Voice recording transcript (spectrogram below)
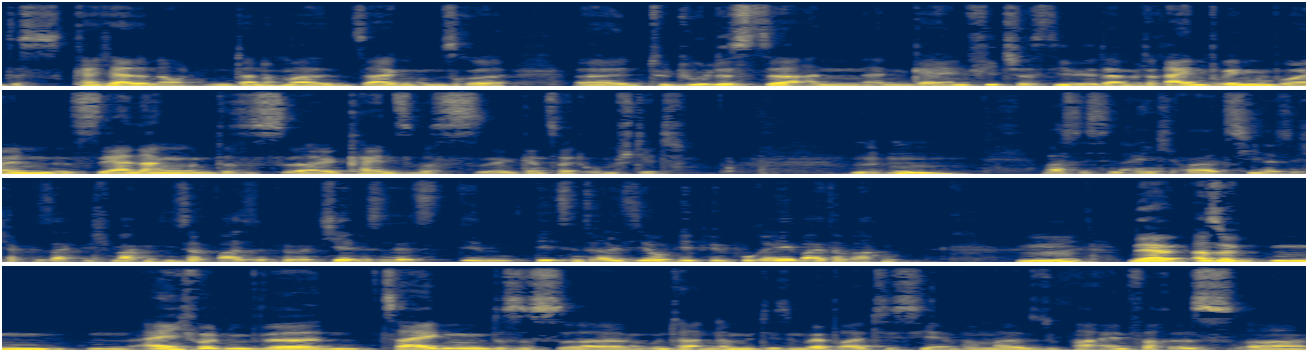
das kann ich ja dann auch dann nochmal sagen, unsere äh, To-Do-Liste an, an geilen Features, die wir damit reinbringen wollen, ist sehr lang und das ist äh, keins, was äh, ganz weit oben steht. Was ist denn eigentlich euer Ziel? Also ich habe gesagt, ich mag einen Dienst auf Basis implementieren. Ist das jetzt Dezentralisierung, PP Puree weitermachen? Hm, naja, also mh, eigentlich wollten wir zeigen, dass es äh, unter anderem mit diesem WebRTC einfach mal super einfach ist, äh,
